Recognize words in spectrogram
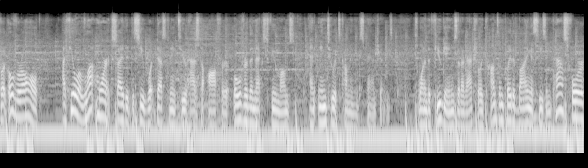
but overall, I feel a lot more excited to see what Destiny 2 has to offer over the next few months and into its coming expansions. It's one of the few games that I've actually contemplated buying a season pass for,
